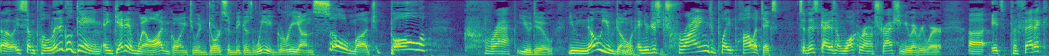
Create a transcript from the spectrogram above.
uh, some political game and get in, well, I'm going to endorse him because we agree on so much. Bull crap you do. You know you don't, and you're just trying to play politics so this guy doesn't walk around trashing you everywhere. Uh, it's pathetic.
